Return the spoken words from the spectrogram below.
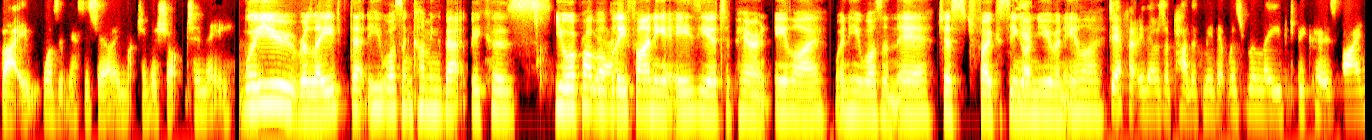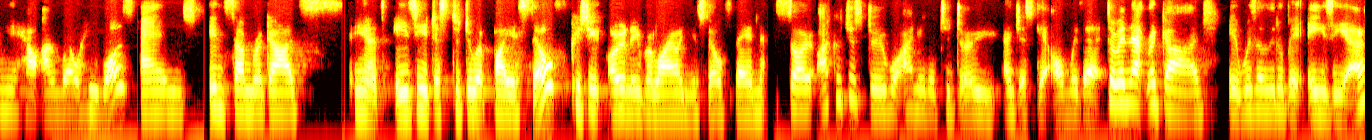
but it wasn't necessarily much of a shock to me. Were you relieved that he wasn't coming back because you were probably yeah. finding it easier to parent Eli when he wasn't there, just focusing yeah. on you and Eli? Definitely, there was a part of me that was relieved because I knew how unwell he was. And in some regards, you know, it's easier just to do it by yourself because you only rely on yourself then. So I could just do what I needed to do and just get on with it. So in that regard, it was a little bit easier.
